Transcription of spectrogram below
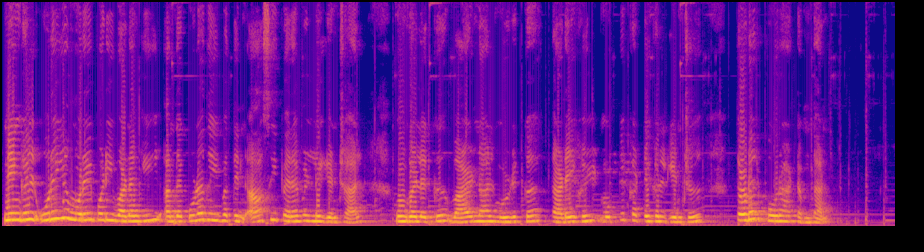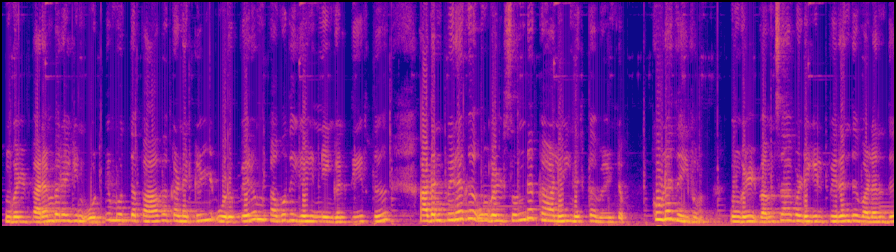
நீங்கள் உரிய முறைப்படி வணங்கி அந்த குலதெய்வத்தின் ஆசி பெறவில்லை என்றால் உங்களுக்கு வாழ்நாள் முழுக்க தடைகள் முட்டுக்கட்டைகள் என்று தொடர் போராட்டம்தான். உங்கள் பரம்பரையின் ஒட்டுமொத்த பாவ கணக்கில் ஒரு பெரும் பகுதியை நீங்கள் தீர்த்து அதன் பிறகு உங்கள் சொந்த காலில் நிற்க வேண்டும். குலதெய்வம் உங்கள் வம்சாவடியில் பிறந்து வளர்ந்து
